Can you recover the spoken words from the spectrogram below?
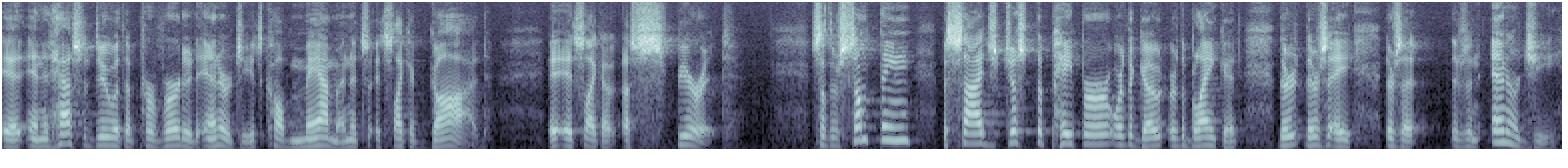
it, and it has to do with a perverted energy. It's called mammon. It's, it's like a god, it's like a, a spirit. So there's something besides just the paper or the goat or the blanket. There, there's, a, there's, a, there's an energy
